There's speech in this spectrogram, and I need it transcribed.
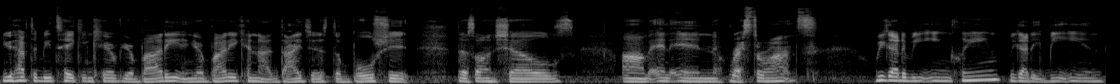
you have to be taking care of your body, and your body cannot digest the bullshit that's on shelves um, and in restaurants. We got to be eating clean. We got to be eating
